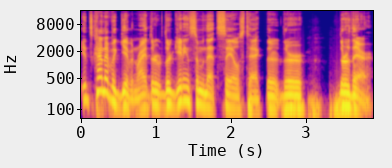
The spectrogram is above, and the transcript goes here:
it's kind of a given, right? They're they're getting some of that sales tech. They're they're they're there.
